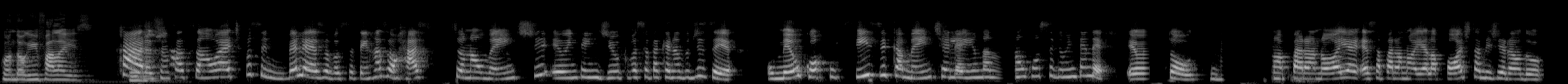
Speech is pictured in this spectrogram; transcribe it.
quando alguém fala isso? Cara, a sensação é tipo assim, beleza, você tem razão. Racionalmente, eu entendi o que você tá querendo dizer o meu corpo fisicamente ele ainda não conseguiu entender. Eu estou uma paranoia, essa paranoia ela pode estar me gerando,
